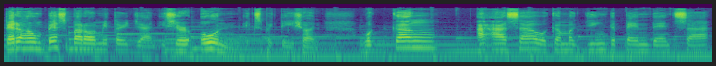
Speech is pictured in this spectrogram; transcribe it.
Pero ang best barometer dyan is your own expectation. Huwag kang aasa, huwag kang maging dependent sa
